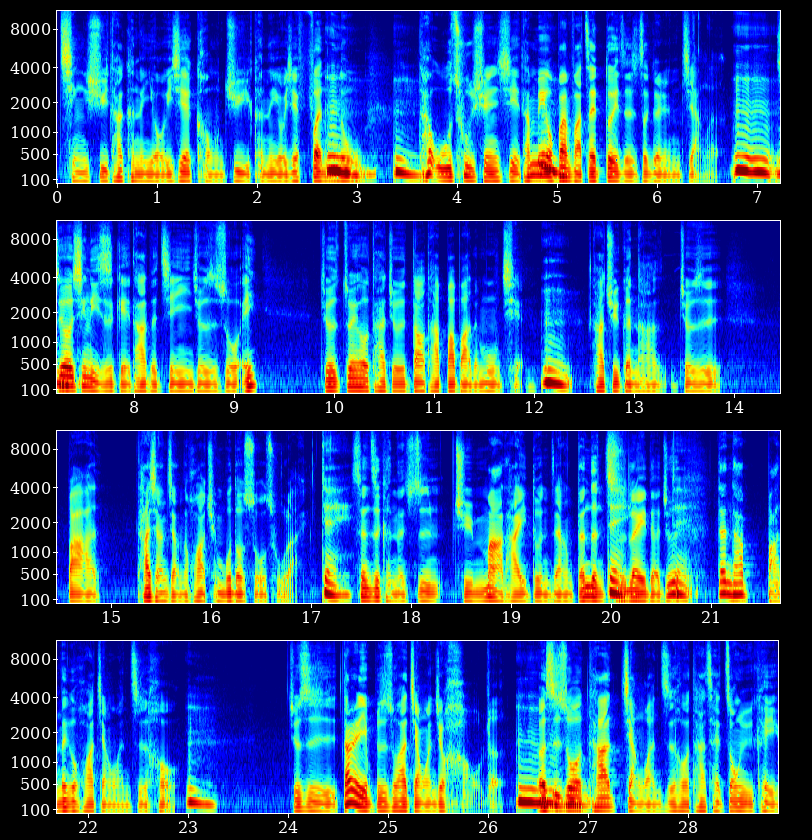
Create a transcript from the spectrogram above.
情绪，他可能有一些恐惧，可能有一些愤怒，嗯，嗯，他无处宣泄，他没有办法再对着这个人讲了，嗯嗯，最后心理师给他的建议就是说，哎，就是最后他就是到他爸爸的墓前，嗯，他去跟他就是把他想讲的话全部都说出来，对，甚至可能是去骂他一顿这样等等之类的，就是，但他把那个话讲完之后，嗯。就是，当然也不是说他讲完就好了，嗯，而是说他讲完之后，他才终于可以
